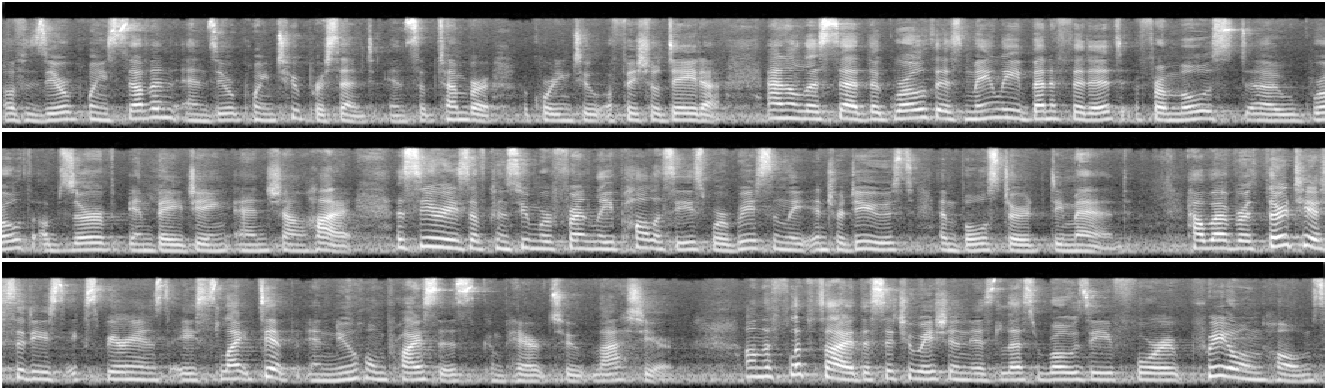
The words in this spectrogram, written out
of 0.7 and 0.2% in September, according to official data. Analysts said the growth is mainly benefited from most uh, growth observed in Beijing and Shanghai. A series of consumer friendly policies were recently introduced and bolstered demand. However, third tier cities experienced a slight dip in new home prices compared to last year. On the flip side, the situation is less rosy for pre owned homes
